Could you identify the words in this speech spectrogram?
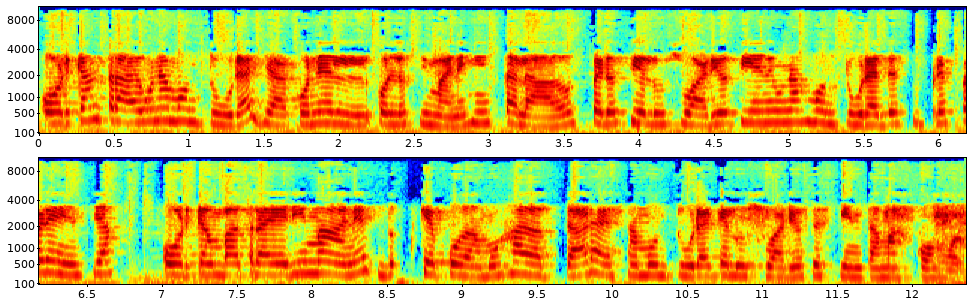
Orcan trae una montura ya con, el, con los imanes instalados, pero si el usuario tiene unas monturas de su preferencia, Orcan va a traer imanes que podamos adaptar a esa montura que el usuario se sienta más cómodo.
